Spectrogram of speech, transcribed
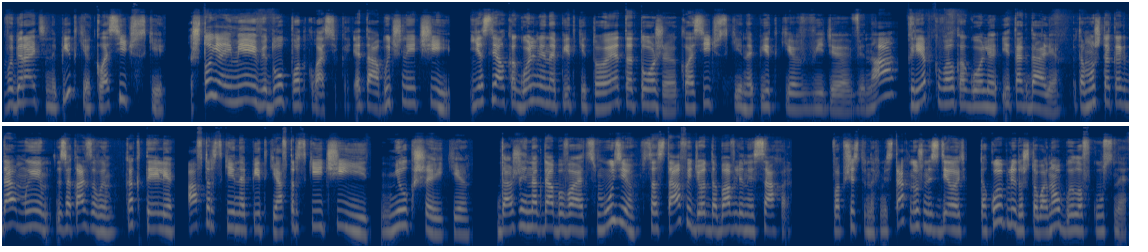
Выбирайте напитки классические. Что я имею в виду под классикой? Это обычные чаи. Если алкогольные напитки, то это тоже классические напитки в виде вина, крепкого алкоголя и так далее. Потому что когда мы заказываем коктейли, авторские напитки, авторские чаи, милкшейки, даже иногда бывает смузи, в состав идет добавленный сахар. В общественных местах нужно сделать такое блюдо, чтобы оно было вкусное.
